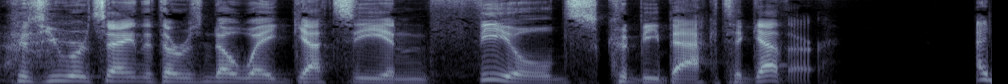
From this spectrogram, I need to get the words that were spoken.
Because you were saying that there was no way Getsy and Fields could be back together. I,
